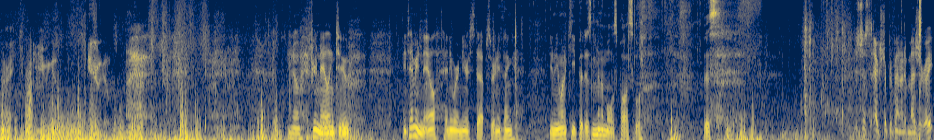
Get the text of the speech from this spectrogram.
All right, here we go. Here we go. You know, if you're nailing too, anytime you nail anywhere near steps or anything, you know, you want to keep it as minimal as possible. This is just extra preventative measure, right?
